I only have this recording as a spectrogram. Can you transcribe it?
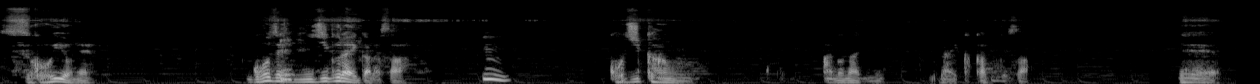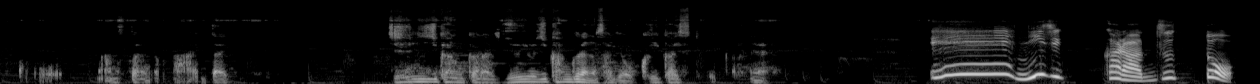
すごいよね。午前2時ぐらいからさ、うん。5時間、あの何ぐらいかかってさ、で、こう、なんつったらいいんだろうな、大体、12時間から14時間ぐらいの作業を繰り返すというからね。ええー、2時からずっと、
